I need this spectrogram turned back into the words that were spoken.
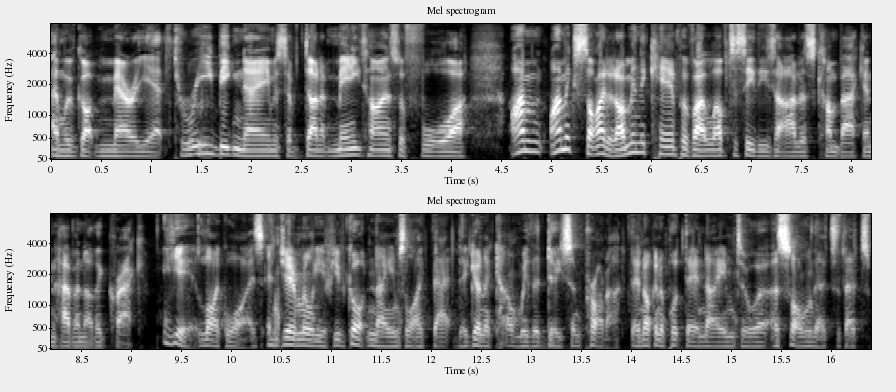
and we've got Mariette. Three big names have done it many times before. I'm I'm excited. I'm in the camp of I love to see these artists come back and have another crack. Yeah, likewise. And generally, if you've got names like that, they're going to come with a decent product. They're not going to put their name to a, a song that's that's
